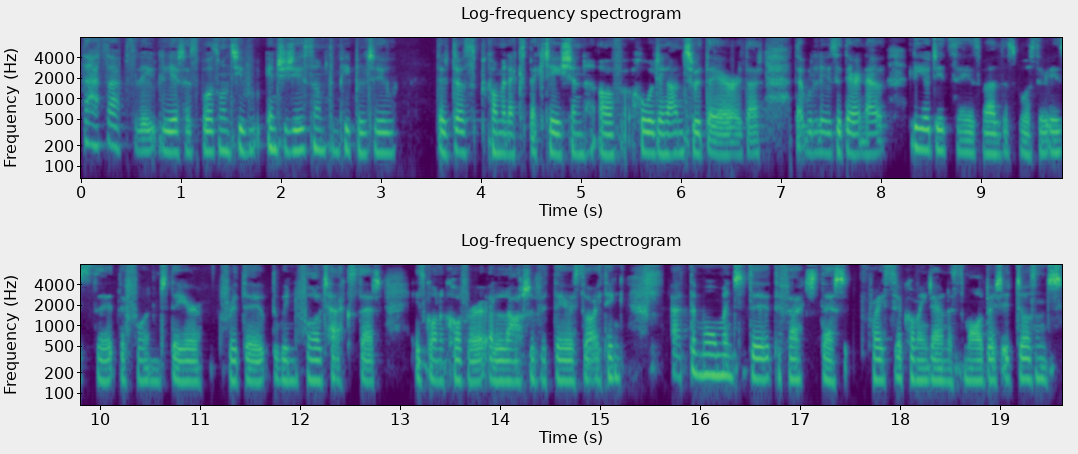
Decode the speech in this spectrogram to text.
That's absolutely it. I suppose once you've introduced something, people do there does become an expectation of holding on to it there or that that we'll lose it there. Now, Leo did say as well, I suppose there is the, the fund there for the, the windfall tax that is going to cover a lot of it there. So I think at the moment, the, the fact that prices are coming down a small bit, it doesn't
